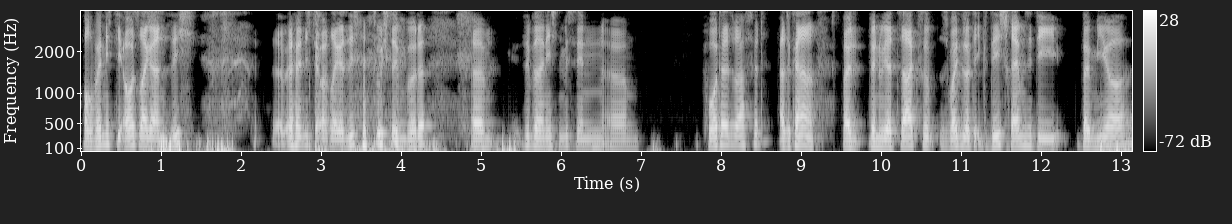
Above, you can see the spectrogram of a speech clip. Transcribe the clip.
auch wenn ich die Aussage an sich, wenn ich der Aussage an sich zustimmen würde, ähm, sind wir da nicht ein bisschen ähm, vorurteilsbehaftet? Also keine Ahnung, weil wenn du jetzt sagst, so, sobald die Leute XD schreiben, sind die bei mir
